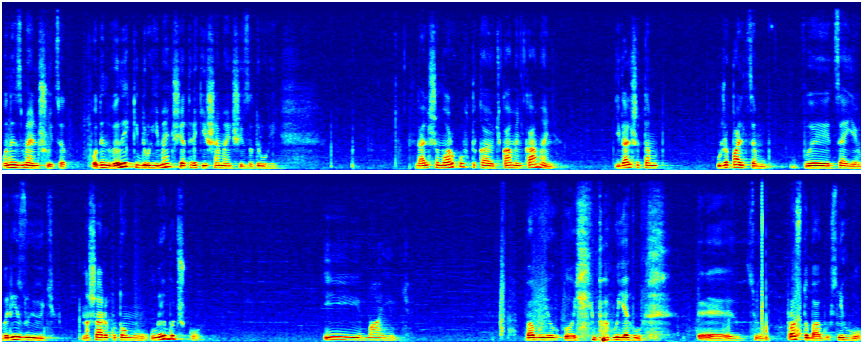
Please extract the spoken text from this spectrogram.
вони зменшуються. Один великий, другий менший, а третій ще менший за другий. Далі морку втикають камень, камень. І далі там уже пальцем в це вирізують на шарику тому улибочку і мають бабу Ягу, ой, бабу Ягу, е, цю, просто бабу, снігу.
